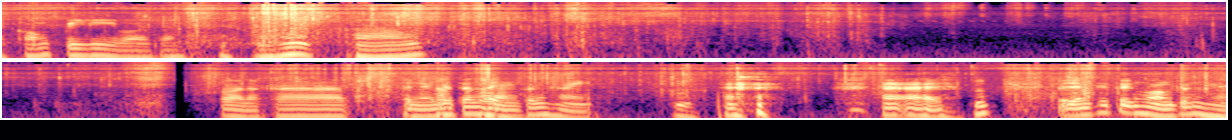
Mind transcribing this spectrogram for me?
กของปีบ่จ้ะขาว ขาวก่อนละครับเป็นหยังที่ตึ้งห้องตึ้งไห้อืมไอ้ไอ้หึเป็นหยังที่ตึ้งห้องตึ้งไห้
